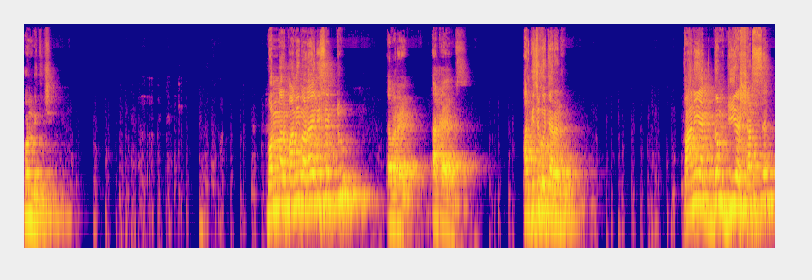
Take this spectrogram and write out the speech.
পণ্ডিতি শেষ। বন্যার পানি বাড়াই দিছে একটু, তারপরে তাকায় আছে। আর কিছু কইতে পারে না। পানি একদম গিয়ে সারছে।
